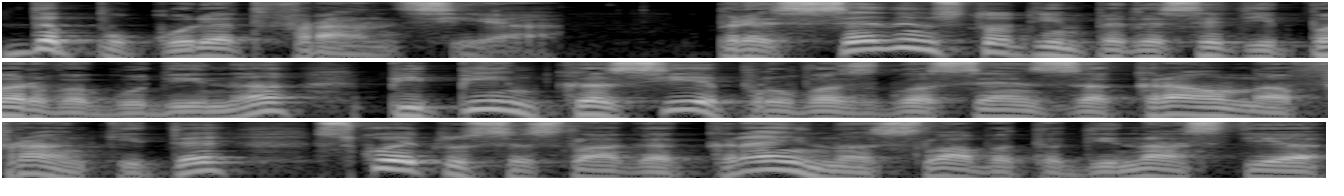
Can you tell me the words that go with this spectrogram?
да покорят Франция. През 751 година Пипин Къси е провъзгласен за крал на франките, с което се слага край на слабата династия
